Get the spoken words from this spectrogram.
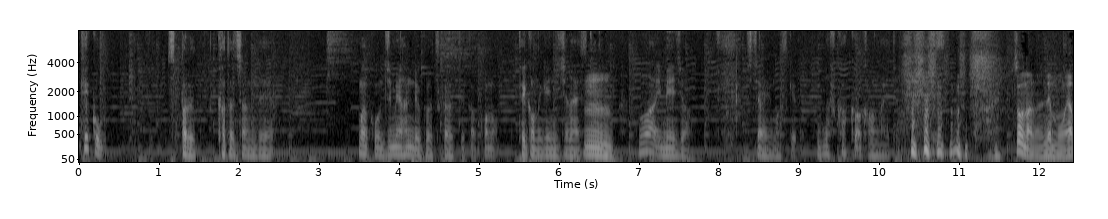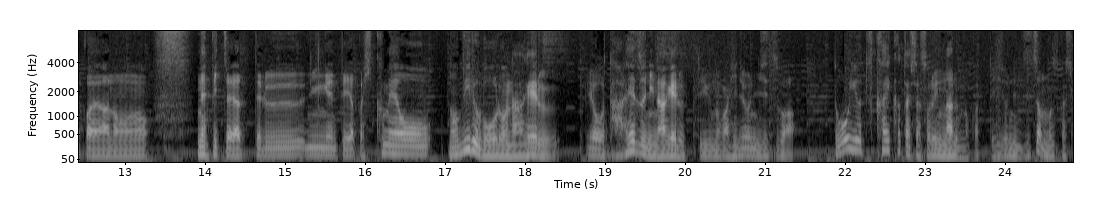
結構突っ張る形なんで、まあ、こう地面反力を使うっていうかこのテコの原理じゃないですけど、うん、のはイメージはしてはいますけどそんな深くは考えてない そうなのねでもやっぱりあのねピッチャーやってる人間ってやっぱ低めを伸びるボールを投げる要は垂れずに投げるっていうのが非常に実はどういう使い方したらそれになるのかって非常に実は難しくて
